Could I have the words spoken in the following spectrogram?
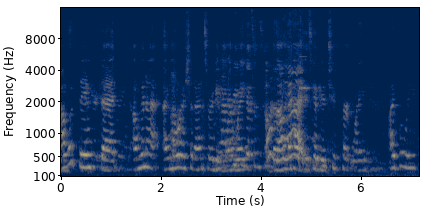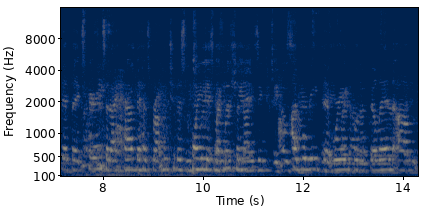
I would think that I'm gonna. I know I should answer it in one way. Oh, but go I'm gonna ahead. it's gonna be a two-part way. I believe that the experience that I have that has brought me to this point is my merchandising. I believe that we're able to fill in um,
